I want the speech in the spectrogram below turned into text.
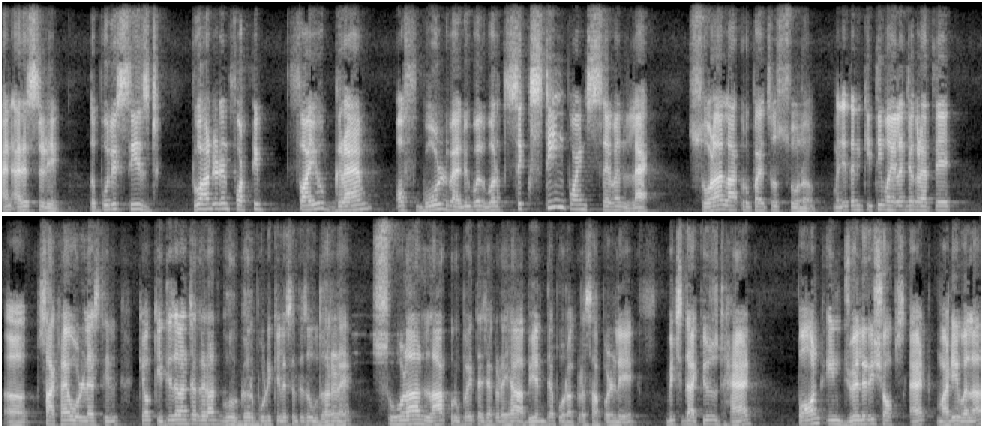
and arrested him the police seized two hundred and forty five gram of gold valuable worth sixteen point seven lakh सोळा लाख रुपयाचं सोनं म्हणजे त्यांनी किती महिलांच्या गळ्यातले साखळ्या ओढल्या असतील किंवा किती जणांच्या घरात घो- घरफोडी केली असेल त्याचं उदाहरण आहे. सोळा लाख रुपये त्याच्याकडे ह्या अभियंत्या पोराकडे सापडले which the accused had pawned in jewellery shops at Madiwala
